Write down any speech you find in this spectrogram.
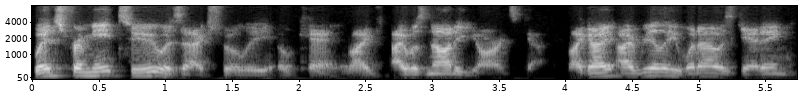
Which for me too was actually okay. Like I was not a yards guy. Like I, I really what I was getting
